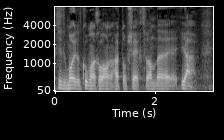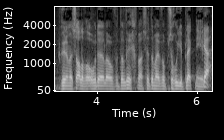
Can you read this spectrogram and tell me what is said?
is natuurlijk mooi dat Koeman gewoon hardop zegt van... eh, ja, we kunnen met z'n allen wel oordelen over de licht... maar zet hem even op zijn goede plek neer. Ja.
